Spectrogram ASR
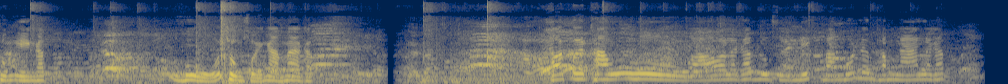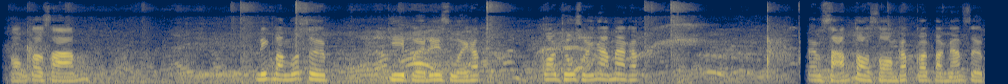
ชงเองครับ อ้โหชงสวยงามมากครับพอเปิดเข่าโอ้โหเอาละครับ ลูกเสิร์ฟนิกบังมดเริ่มทำงานแล้วครับสองต่อสามนิกบังรถเสิร์ฟกีเปิดได้สวยครับกอนโชงสวยงามมากครับ แต้มสามต่อสองครับก่อนปากน้ำเสิร์ฟ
